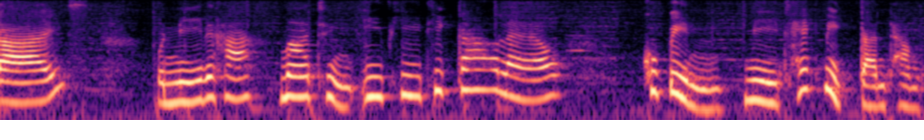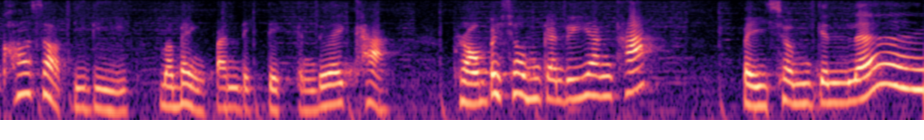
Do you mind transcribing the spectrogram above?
guys วันนี้นะคะมาถึง EP ที่ 9 แล้วครูปิ่นมีเทคนิคการทำข้อสอบดีๆ มาแบ่งปันเด็กๆกันด้วยค่ะ พร้อมไปชมกันหรือยังคะ ไปชมกันเลย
